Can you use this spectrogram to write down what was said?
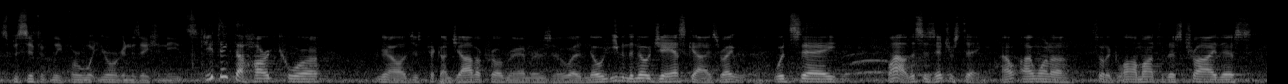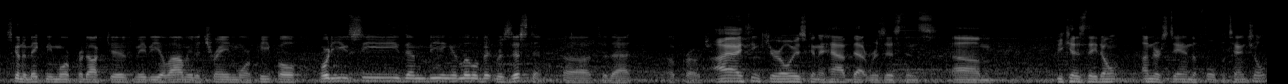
specifically for what your organization needs. Do you think the hardcore, you know, I'll just pick on Java programmers or what, Node, even the Node.js guys, right, would say, wow, this is interesting. I, I want to sort of glom onto this, try this. It's going to make me more productive, maybe allow me to train more people. Or do you see them being a little bit resistant uh, to that approach? I think you're always going to have that resistance um, because they don't understand the full potential.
